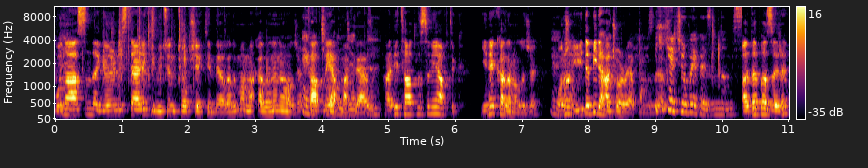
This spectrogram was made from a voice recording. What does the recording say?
Bunu aslında gönül isterdi ki bütün top şeklinde alalım ama kalanı ne olacak? Evet, Tatlı çok yapmak olacaktı. lazım. Hadi tatlısını yaptık. Yine kalan olacak. Evet, Onu çok- iyi de bir daha çorba yapmamız İki lazım. kere çorba yaparız bundan biz. Adapazarı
